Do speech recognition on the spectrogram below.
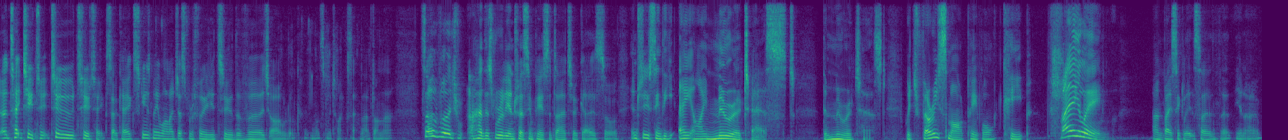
uh, take two, two, two, two ticks. Okay, excuse me while I just refer you to the Verge. Oh, look, it wants me to accept that I've done that. So Verge had this really interesting piece of data ago, so introducing the AI mirror test, the mirror test, which very smart people keep failing, and basically it says that you know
